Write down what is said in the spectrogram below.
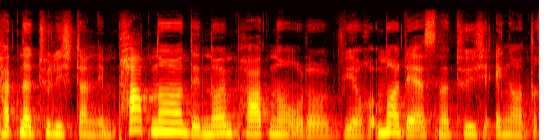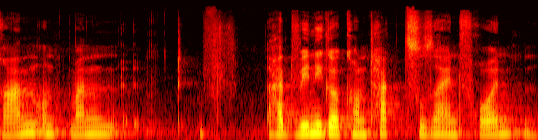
hat natürlich dann den Partner, den neuen Partner oder wie auch immer, der ist natürlich enger dran und man hat weniger Kontakt zu seinen Freunden.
